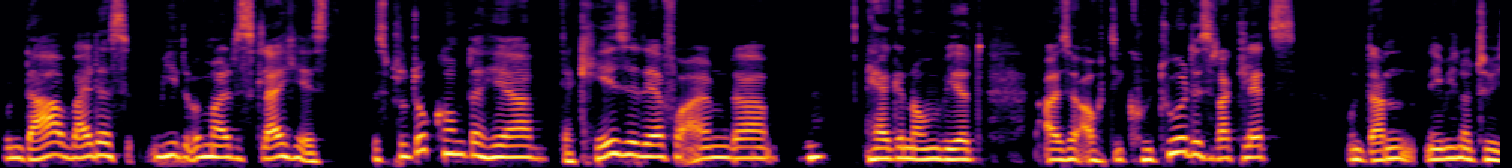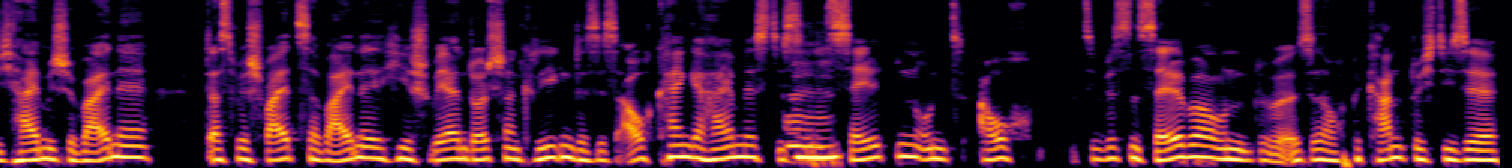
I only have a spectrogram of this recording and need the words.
Und da, weil das wieder mal das Gleiche ist. Das Produkt kommt daher, der Käse, der vor allem da mhm. hergenommen wird, also auch die Kultur des Raclettes. Und dann nehme ich natürlich heimische Weine, dass wir Schweizer Weine hier schwer in Deutschland kriegen, das ist auch kein Geheimnis. Die sind mhm. selten und auch, Sie wissen selber und es ist auch bekannt durch diese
